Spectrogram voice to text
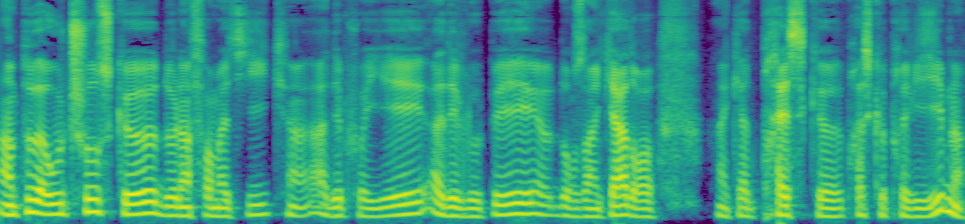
un peu à autre chose que de l'informatique à déployer, à développer dans un cadre, un cadre presque, presque prévisible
